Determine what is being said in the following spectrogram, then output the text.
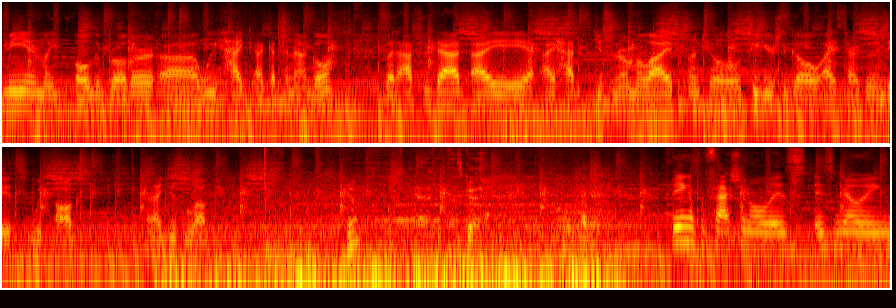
Me and my older brother, uh, we hiked Acatenango. But after that, I, I had just normal life until two years ago I started doing this with Ox and I just loved it. Yeah? Yeah, that's good. Okay. Being a professional is, is knowing,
